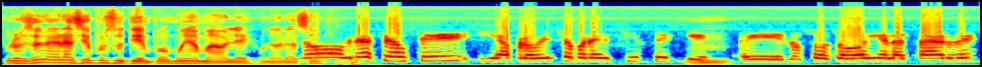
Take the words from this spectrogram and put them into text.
profesora, gracias por su tiempo, muy amable, un abrazo. No, gracias a usted y aprovecho para decirte que Mm. eh, nosotros hoy a la tarde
